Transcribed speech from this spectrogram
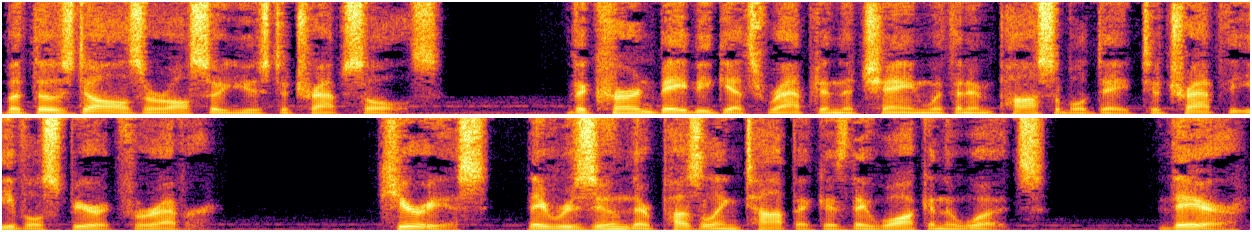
but those dolls are also used to trap souls. The Kern baby gets wrapped in the chain with an impossible date to trap the evil spirit forever. Curious, they resume their puzzling topic as they walk in the woods. There,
